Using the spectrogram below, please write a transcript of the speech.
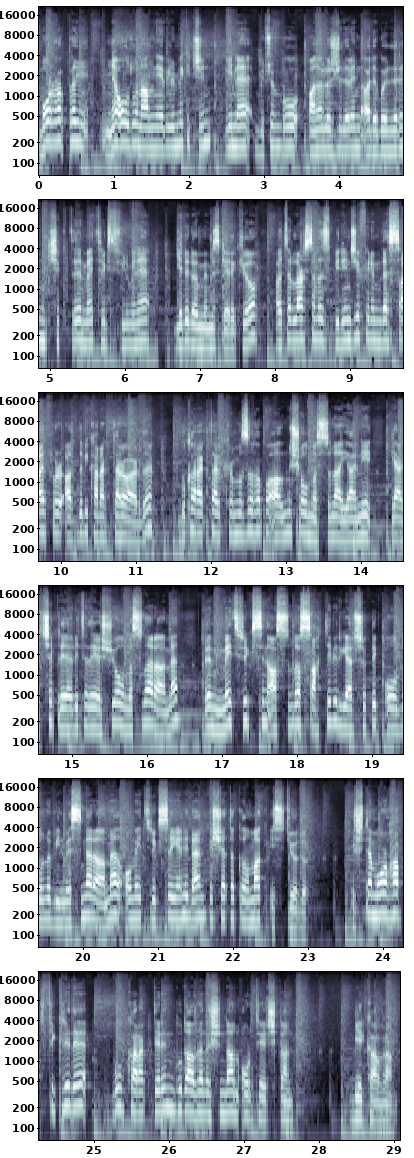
Mor hapın ne olduğunu anlayabilmek için yine bütün bu analojilerin, alegorilerin çıktığı Matrix filmine geri dönmemiz gerekiyor. Hatırlarsanız birinci filmde Cypher adlı bir karakter vardı. Bu karakter kırmızı hapı almış olmasına yani gerçek realitede yaşıyor olmasına rağmen ve Matrix'in aslında sahte bir gerçeklik olduğunu bilmesine rağmen o Matrix'e yeniden bir şey takılmak istiyordu. İşte mor hap fikri de bu karakterin bu davranışından ortaya çıkan bir kavram.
